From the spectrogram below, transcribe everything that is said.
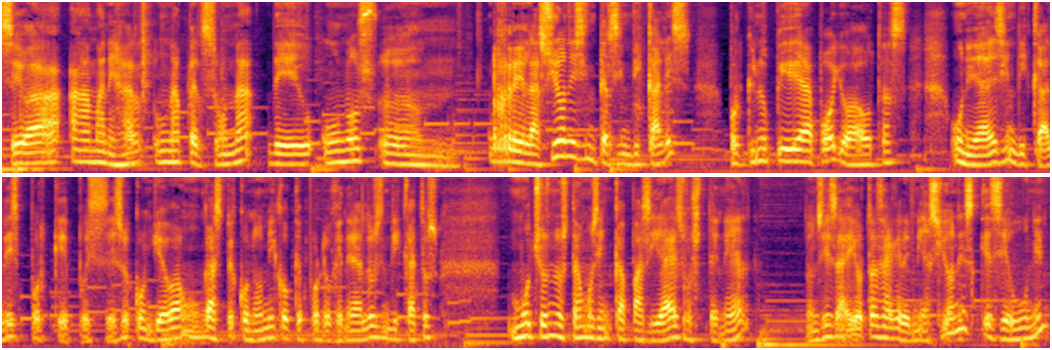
se va a manejar una persona de unos um, relaciones intersindicales, porque uno pide apoyo a otras unidades sindicales, porque pues eso conlleva un gasto económico que por lo general los sindicatos muchos no estamos en capacidad de sostener. Entonces hay otras agremiaciones que se unen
